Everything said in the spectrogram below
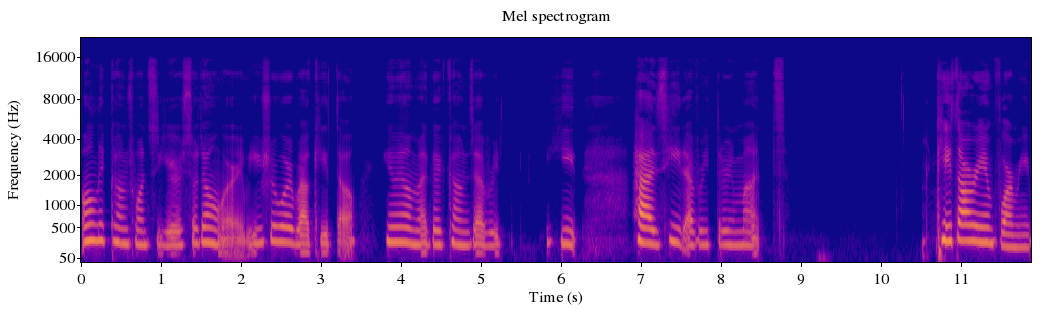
Only comes once a year, so don't worry. You should worry about Keith though. Human Omega comes every heat has heat every three months. Keith already informed me.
